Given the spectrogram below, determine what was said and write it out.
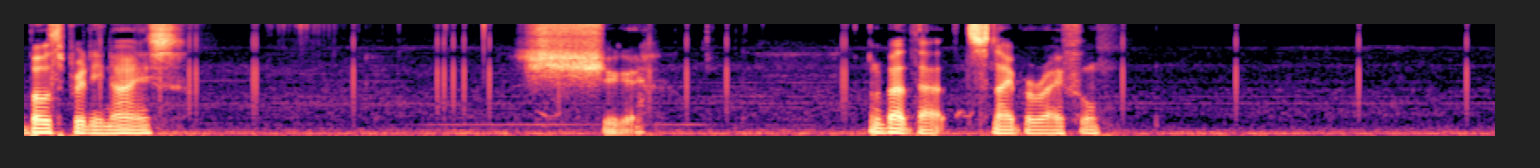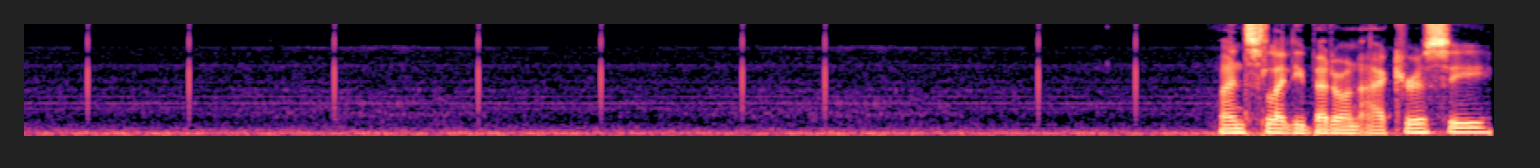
They're both pretty nice. Sugar. What about that sniper rifle? Mine's slightly better on accuracy.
